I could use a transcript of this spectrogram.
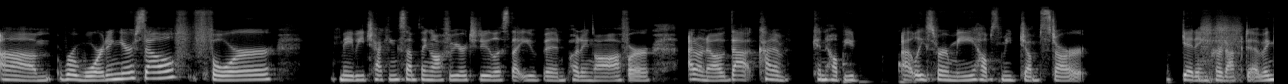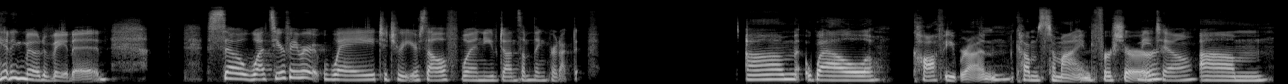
um, rewarding yourself for maybe checking something off of your to do list that you've been putting off, or I don't know, that kind of can help you, at least for me, helps me jumpstart getting productive and getting motivated. So, what's your favorite way to treat yourself when you've done something productive? Um, well, coffee run comes to mind for sure. Me too. Um,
